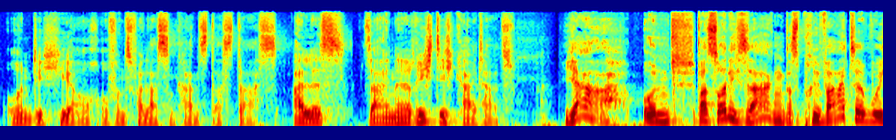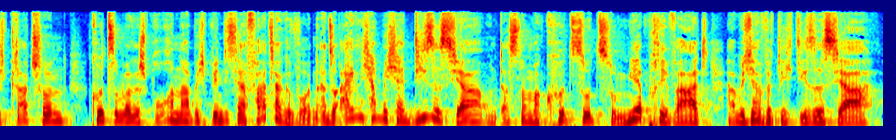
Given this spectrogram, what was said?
und dich hier auch auf uns verlassen kannst, dass das alles seine Richtigkeit hat. Ja, und was soll ich sagen? Das Private, wo ich gerade schon kurz drüber gesprochen habe, ich bin dieses Jahr Vater geworden. Also eigentlich habe ich ja dieses Jahr, und das nochmal kurz so zu mir privat, habe ich ja wirklich dieses Jahr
